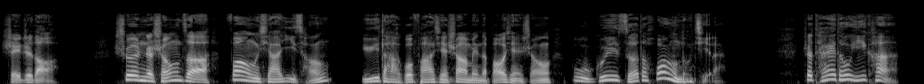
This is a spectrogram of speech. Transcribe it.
谁知道，顺着绳子放下一层，于大国发现上面的保险绳不规则的晃动起来。这抬头一看，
